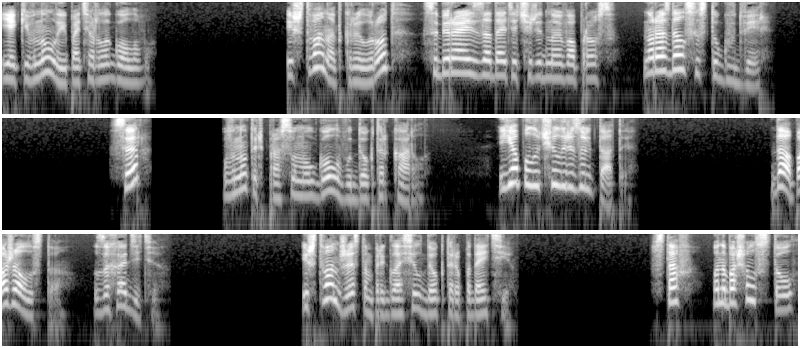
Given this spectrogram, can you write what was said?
Я кивнула и потерла голову. Иштван открыл рот, собираясь задать очередной вопрос, но раздался стук в дверь. «Сэр?» — внутрь просунул голову доктор Карл. «Я получил результаты». «Да, пожалуйста, заходите». Иштван жестом пригласил доктора подойти. Встав, он обошел стол,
